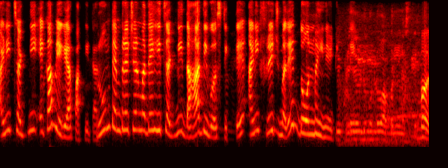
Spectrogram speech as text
आणि चटणी एका वेगळ्या पाकिटात. रूम टेम्परेचरमध्ये ही चटणी दहा दिवस टिकते आणि फ्रीजमध्ये दोन महिने टिकते. प्रिझर्वेटिव्ह कुठलं वापरलं नसते. बर.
